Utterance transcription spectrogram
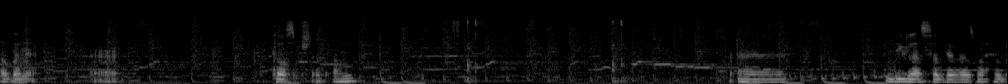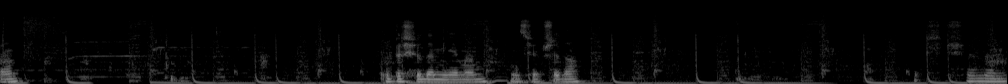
Albo nie. E, To sprzedam. E, Digla sobie wezmę chyba. B7 nie mam, więc się przyda. 7.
